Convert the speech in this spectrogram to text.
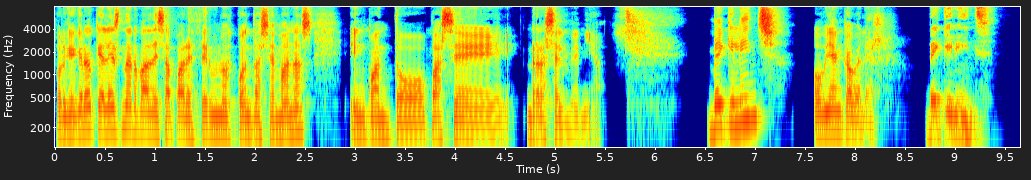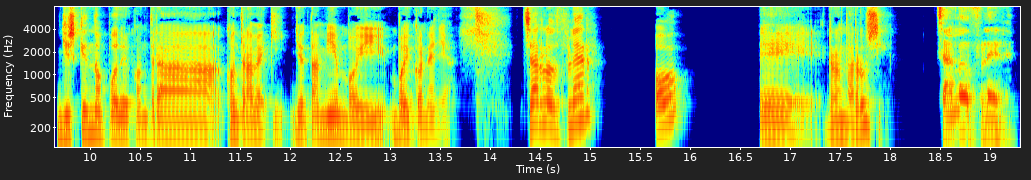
porque creo que Lesnar va a desaparecer unas cuantas semanas en cuanto pase WrestleMania. ¿Becky Lynch o Bianca Belair? Becky Lynch. Yo es que no puedo ir contra, contra Becky, yo también voy, voy con ella. ¿Charlotte Flair o eh, Ronda Rousey? Charlotte Flair.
